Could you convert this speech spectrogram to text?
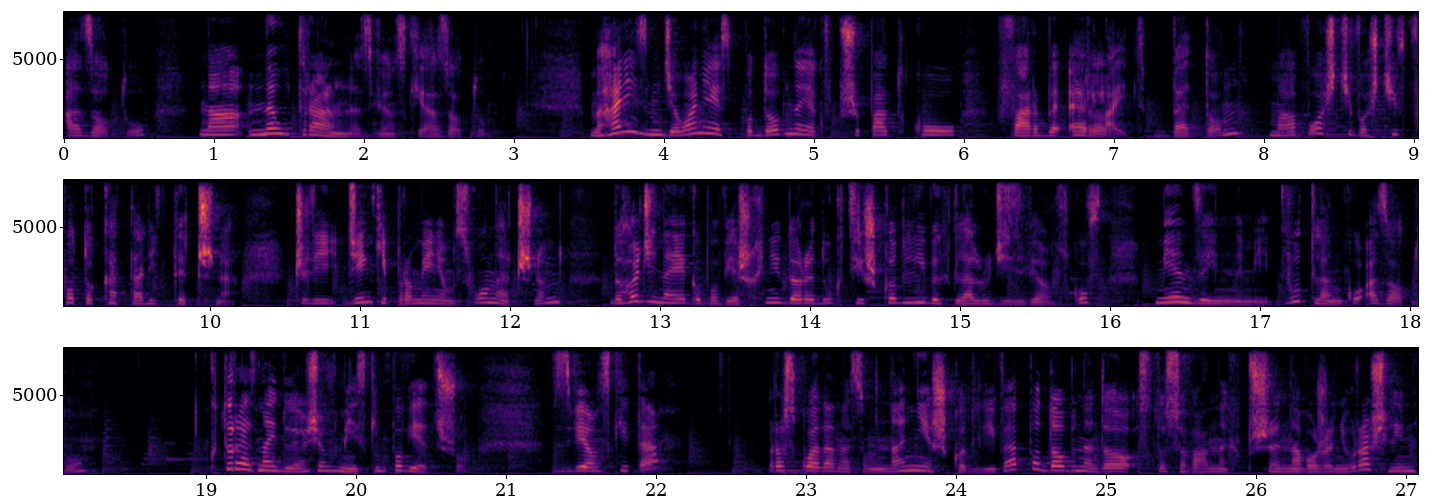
azotu na neutralne związki azotu. Mechanizm działania jest podobny jak w przypadku farby Airlight. Beton ma właściwości fotokatalityczne, czyli dzięki promieniom słonecznym dochodzi na jego powierzchni do redukcji szkodliwych dla ludzi związków, m.in. dwutlenku azotu, które znajdują się w miejskim powietrzu. Związki te rozkładane są na nieszkodliwe, podobne do stosowanych przy nawożeniu roślin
